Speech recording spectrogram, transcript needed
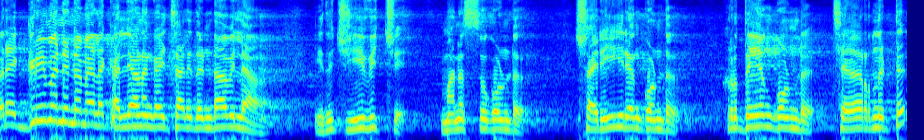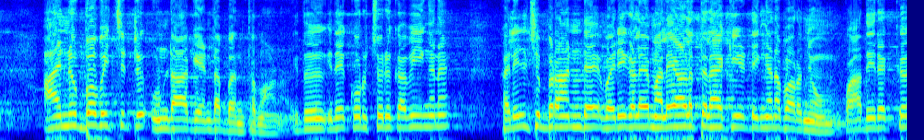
ഒരു എഗ്രിമെന്റിന്റെ മേലെ കല്യാണം കഴിച്ചാൽ ഇത് ഉണ്ടാവില്ല ഇത് ജീവിച്ച് മനസ്സുകൊണ്ട് ശരീരം കൊണ്ട് ഹൃദയം കൊണ്ട് ചേർന്നിട്ട് അനുഭവിച്ചിട്ട് ഉണ്ടാകേണ്ട ബന്ധമാണ്. ഇത് ഇതേക്കുറിച്ചൊരു കവി ഇങ്ങനെ ഖലീൽ ജിബ്രാന്റെ വരികളെ മലയാളത്തിലാക്കിയിട്ട് ഇങ്ങനെ പറഞ്ഞു. പാതിരക്ക്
